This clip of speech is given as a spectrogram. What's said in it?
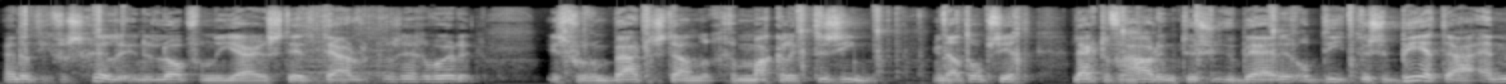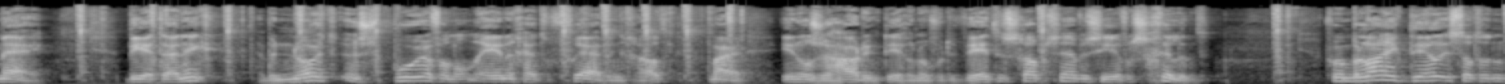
en dat die verschillen in de loop van de jaren steeds duidelijker zijn geworden... is voor een buitenstaander gemakkelijk te zien. In dat opzicht lijkt de verhouding tussen u beiden op die tussen Beerta en mij... Beerta en ik hebben nooit een spoor van oneenigheid of wrijving gehad... maar in onze houding tegenover de wetenschap zijn we zeer verschillend. Voor een belangrijk deel is dat een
